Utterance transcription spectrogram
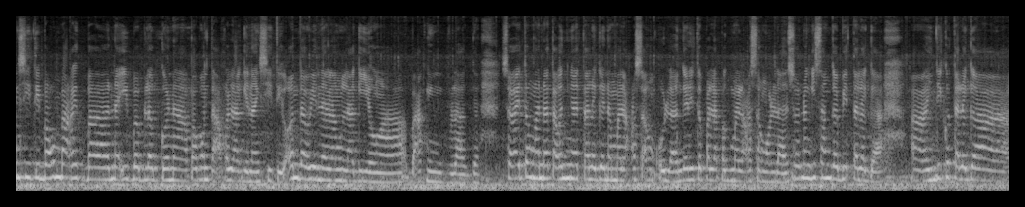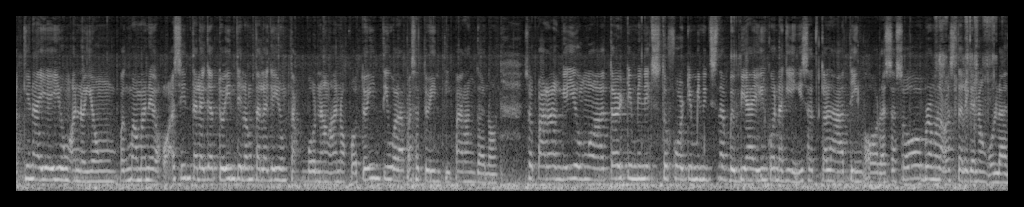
Ng city ba kung bakit ba naiba-vlog ko na papunta ako lagi ng city. On the way na lang lagi yung uh, aking vlog. So, ito nga, nataon nga talaga na malakas ang ulan. Ganito pala pag malakas ang ulan. So, nang isang gabi talaga, ah, hindi ko talaga kinaya yung ano, yung pagmamaneho ko. As in talaga, 20 lang talaga yung takbo ng ano ko. 20, wala pa sa 20, parang ganon. So, parang yung ah, 30 minutes to 40 minutes na babiyahin ko naging isa't kalahating oras. Sa sobrang lakas talaga ng ulan.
